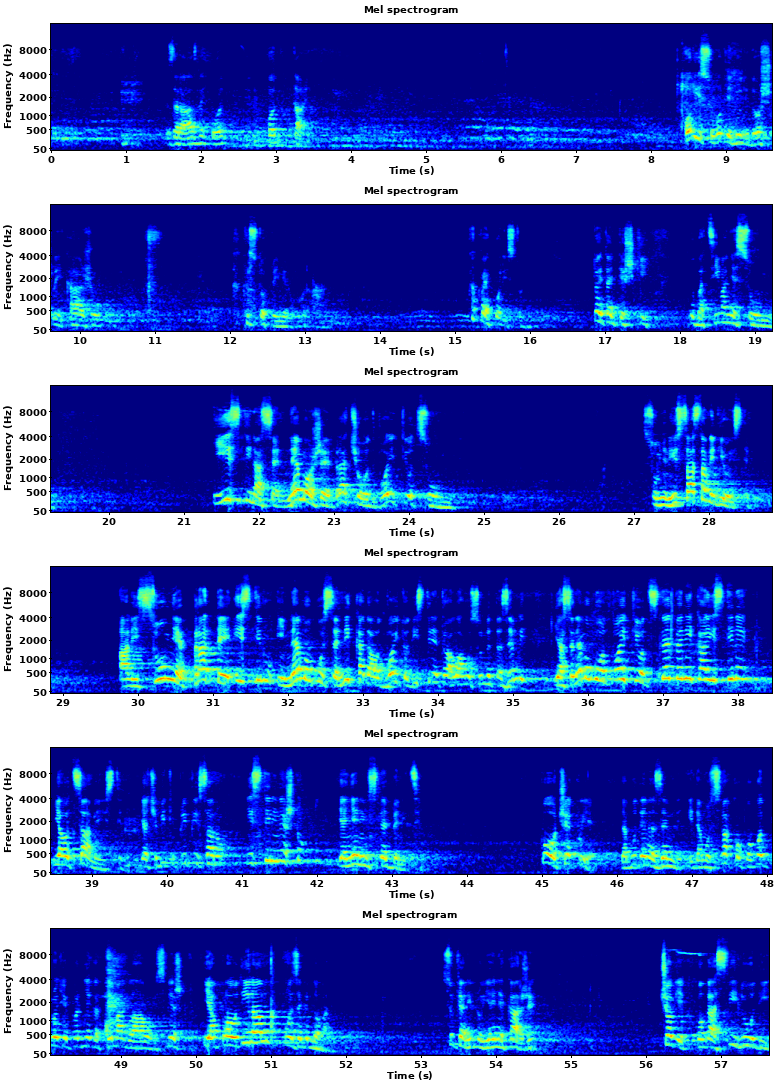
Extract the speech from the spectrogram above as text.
za razliku od, od taj. Ovi su ovdje ljudi došli i kažu kakvi su to primjer u Koranu? Kakva je korist od To je taj teški ubacivanje sumnji. I istina se ne može, braćo, odvojiti od sumnji. Sumnje nisu sastavni dio istine. Ali sumnje prate istinu i ne mogu se nikada odvojiti od istine, to je Allahov sunnet na zemlji. Ja se ne mogu odvojiti od sledbenika istine, ja od same istine. Ja će biti pripisano istini nešto, ja njenim sledbenicima. Ko očekuje da bude na zemlji i da mu svako kogod prođe pored njega klima glavom i smješka i aplaudira mu, on se grdovan. Sufjan ibn Jejne kaže, čovjek koga svi ljudi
